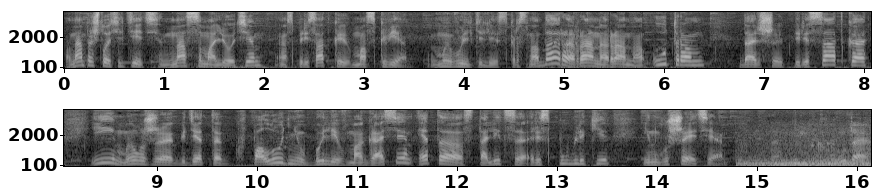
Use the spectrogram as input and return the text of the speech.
Нам пришлось лететь на самолете а, с пересадкой в Москве. Мы вылетели с Краснодара рано-рано утром, дальше пересадка, и мы уже где-то к полудню были в Магасе. Это столица республики Ингушетия. Круто!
